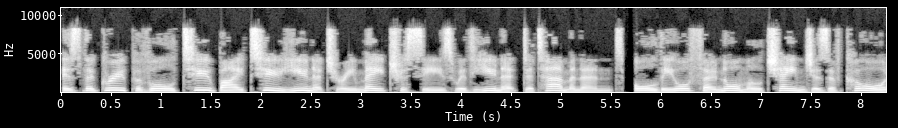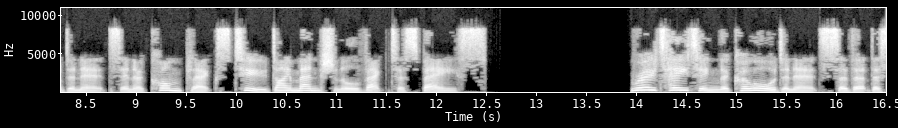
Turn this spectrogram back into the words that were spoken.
is the group of all 2 by 2 unitary matrices with unit determinant, all the orthonormal changes of coordinates in a complex two-dimensional vector space. Rotating the coordinates so that the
